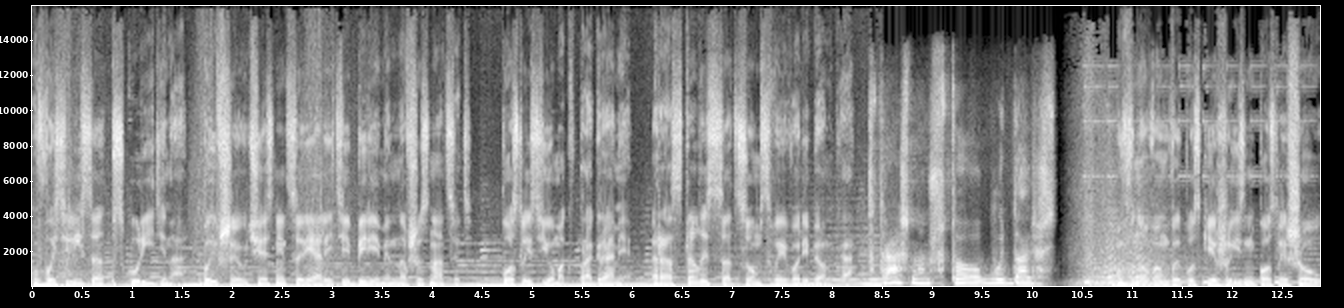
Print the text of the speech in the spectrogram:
Василиса Скуридина, бывшая участница реалити «Беременна в 16». После съемок в программе рассталась с отцом своего ребенка. Страшно, что будет дальше. В новом выпуске «Жизнь после шоу»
